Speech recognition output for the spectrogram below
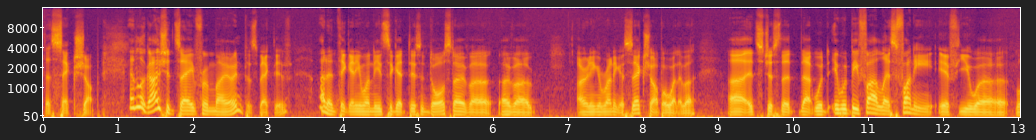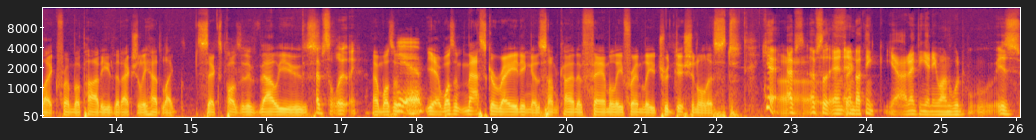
the sex shop. And look, I should say from my own perspective, I don't think anyone needs to get disendorsed over over owning and running a sex shop or whatever. Uh, it's just that that would it would be far less funny if you were like from a party that actually had like sex positive values Absolutely. and wasn't Yeah. wasn't masquerading as some kind of family friendly traditionalist. Yeah, abs- uh, absolutely. And, thing. and I think, yeah, I don't think anyone would is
